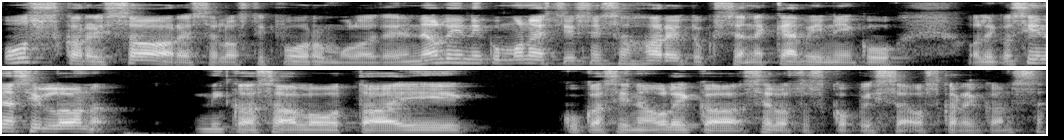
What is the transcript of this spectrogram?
Oskari Saari selosti formuloita, niin ne oli niinku monesti just niissä harjoituksissa, ne kävi niinku, oliko siinä silloin Mika Salo tai kuka siinä olikaan selostuskopissa Oscarin kanssa.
